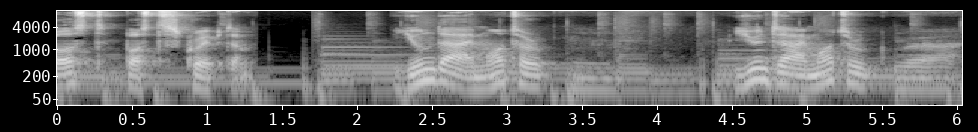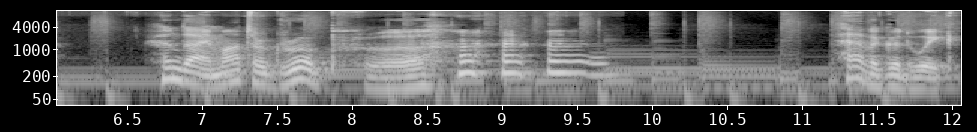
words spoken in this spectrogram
Post postscriptum. Hyundai Motor Hyundai Motor uh, Hyundai Motor Group. Have a good week.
